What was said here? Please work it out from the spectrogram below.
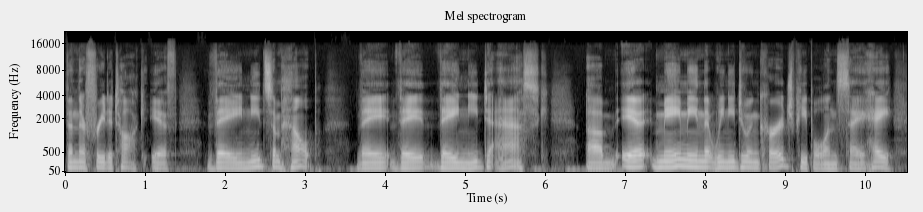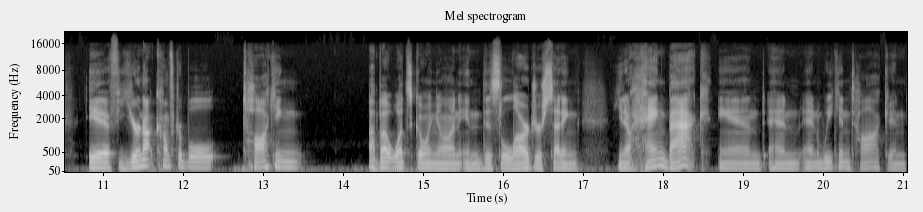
then they're free to talk. If they need some help, they they they need to ask. Um, it may mean that we need to encourage people and say, "Hey, if you're not comfortable talking about what's going on in this larger setting you know hang back and and and we can talk and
